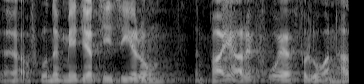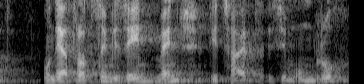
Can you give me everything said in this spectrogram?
äh, aufgrund der Mediatisierung ein paar Jahre vorher verloren hat. Und er hat trotzdem gesehen, Mensch, die Zeit ist im Umbruch,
